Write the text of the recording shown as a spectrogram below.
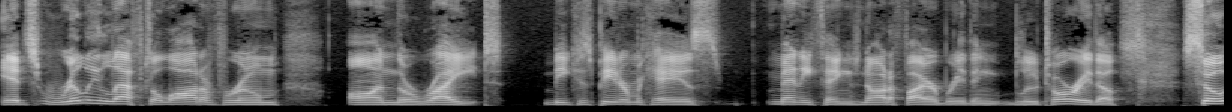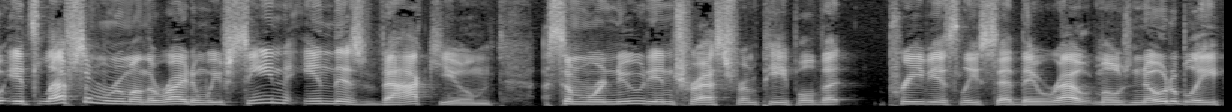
it's really left a lot of room on the right because Peter MacKay is many things, not a fire breathing blue Tory, though. So it's left some room on the right. And we've seen in this vacuum some renewed interest from people that previously said they were out, most notably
